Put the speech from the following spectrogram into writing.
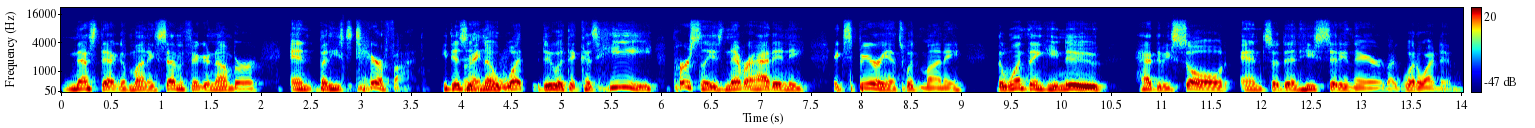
nest egg of money, seven figure number, and but he's terrified. He doesn't right. know what to do with it because he personally has never had any experience with money. The one thing he knew had to be sold. And so then he's sitting there like, what do I do?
